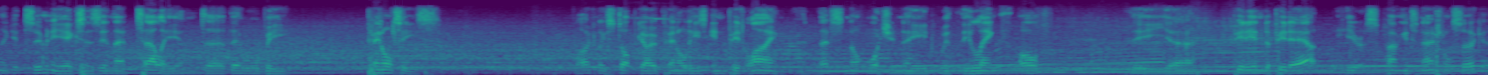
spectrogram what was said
they get too many X's in that tally and uh, there will be penalties. Likely stop-go penalties in pit lane. And that's not what you need with the length of the uh, pit in to pit out here at Sepang International Circuit.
